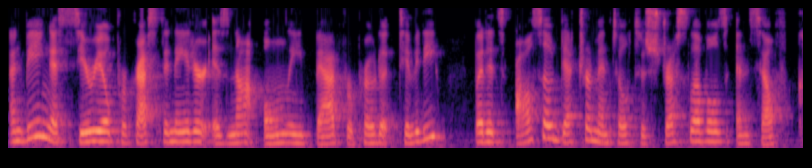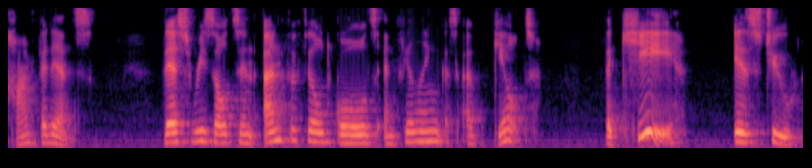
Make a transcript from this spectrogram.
And being a serial procrastinator is not only bad for productivity, but it's also detrimental to stress levels and self confidence. This results in unfulfilled goals and feelings of guilt. The key is to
